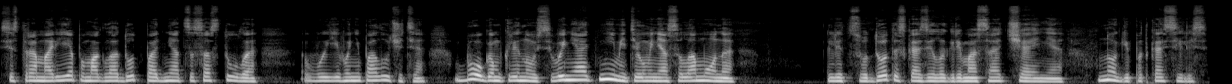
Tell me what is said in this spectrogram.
Сестра Мария помогла Дот подняться со стула. «Вы его не получите. Богом клянусь, вы не отнимете у меня Соломона». Лицо Дот исказило гримаса отчаяния. Ноги подкосились.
